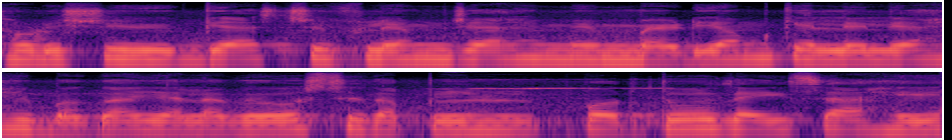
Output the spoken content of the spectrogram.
थोडीशी गॅसची फ्लेम जी आहे मी मीडियम केलेली आहे बघा. याला व्यवस्थित आपल्याला परतवू जायचं आहे.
